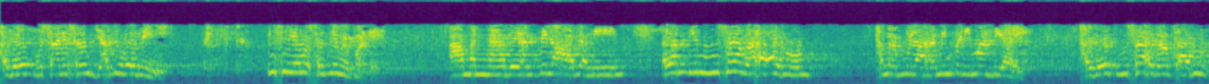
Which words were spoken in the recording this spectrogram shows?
حضرت علیہ السلام جادوگر نہیں ہے اس لیے وہ سجدے میں پڑ گئے۔ آمنا برب العالمین۔ رب موسیٰ و ہارون۔ ہم رب العالمین پر ایمان لیا ہے۔ حضرت مسا حضرت ہارون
